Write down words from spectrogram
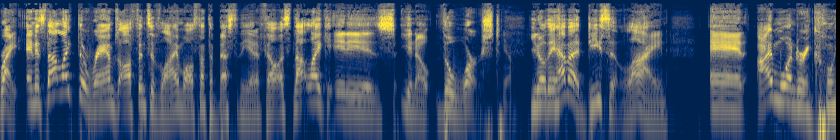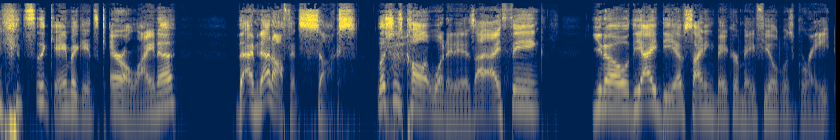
Right. And it's not like the Rams offensive line, while it's not the best in the NFL, it's not like it is, you know, the worst. Yeah. You know, they have a decent line. And I'm wondering going into the game against Carolina, that I mean, that offense sucks. Let's just call it what it is. I, I think, you know, the idea of signing Baker Mayfield was great.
